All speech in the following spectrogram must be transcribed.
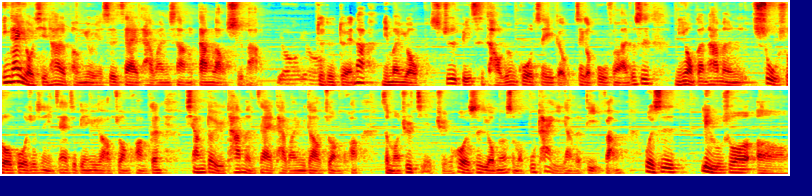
应该有其他的朋友也是在台湾上当老师吧？有有。对对对，那你们有就是彼此讨论过这个这个部分啊？就是你有跟他们诉说过，就是你在这边遇到的状况，跟相对于他们在台湾遇到的状况，怎么去解决，或者是有没有什么不太一样的地方，或者是例如说呃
